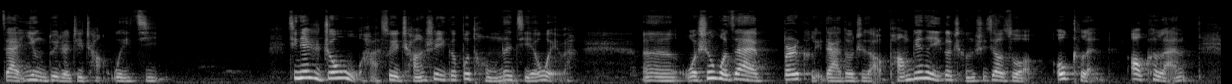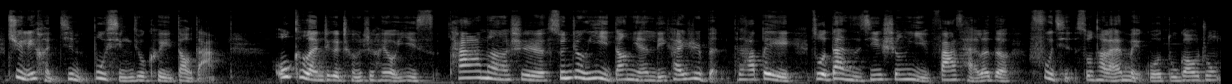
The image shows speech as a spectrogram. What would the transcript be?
在应对着这场危机。今天是周五哈，所以尝试一个不同的结尾吧。嗯，我生活在 Berkeley，大家都知道，旁边的一个城市叫做 Oakland，奥克兰，距离很近，步行就可以到达。奥克兰这个城市很有意思，它呢是孙正义当年离开日本，他被做担子机生意发财了的父亲送他来美国读高中，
